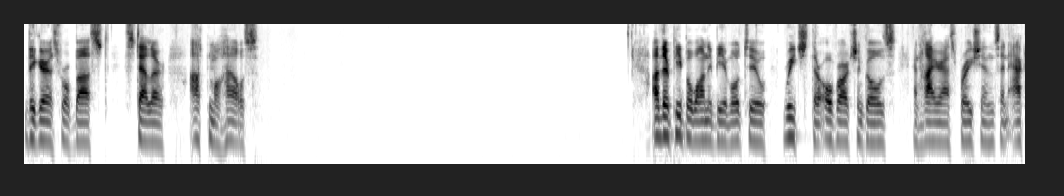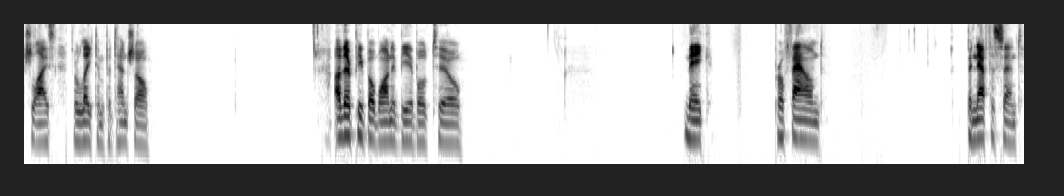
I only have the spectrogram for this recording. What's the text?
vigorous, robust, stellar optimal health. Other people want to be able to reach their overarching goals and higher aspirations and actualize their latent potential. Other people want to be able to make profound, beneficent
